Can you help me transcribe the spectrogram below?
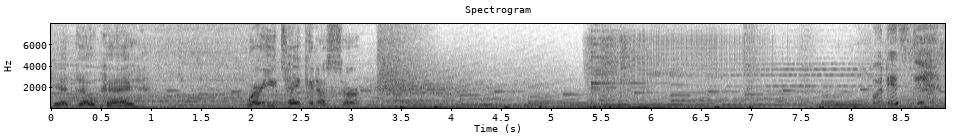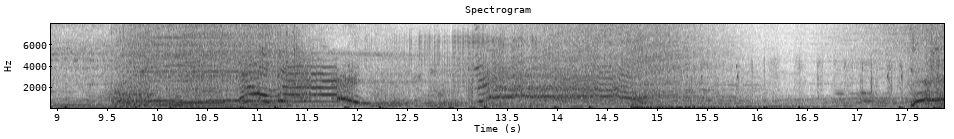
kids okay? Where are you taking us, sir? What is this? Help me! No! Ah!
